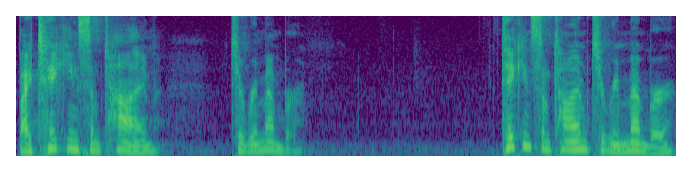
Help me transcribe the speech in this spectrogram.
by taking some time to remember. Taking some time to remember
